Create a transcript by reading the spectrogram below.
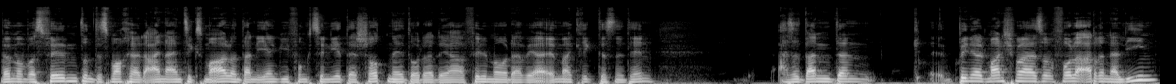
wenn man was filmt und das mache ich halt ein einziges Mal und dann irgendwie funktioniert der Shot nicht oder der Filmer oder wer immer kriegt das nicht hin. Also dann, dann bin ich halt manchmal so voller Adrenalin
